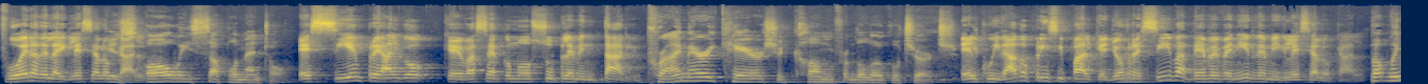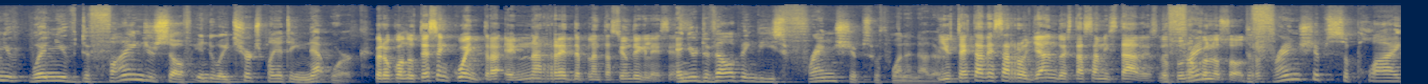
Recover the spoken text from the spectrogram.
fuera de la iglesia is local always supplemental. es siempre algo que va a ser como suplementario. Primary care should come from the local church. El cuidado principal que yo reciba debe venir de mi iglesia local. But when you when you've defined yourself into a church planting network Pero cuando usted se encuentra en una red de plantación de iglesias and you're developing these friendships with one another, y usted está desarrollando estas amistades los unos con los the otros, friendships supply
